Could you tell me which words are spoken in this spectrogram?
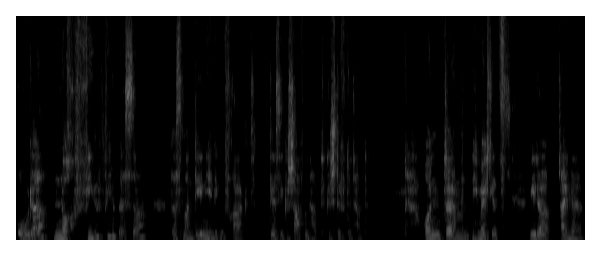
Oder noch viel, viel besser, dass man denjenigen fragt, der sie geschaffen hat, gestiftet hat. Und ähm, ich möchte jetzt wieder eine,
